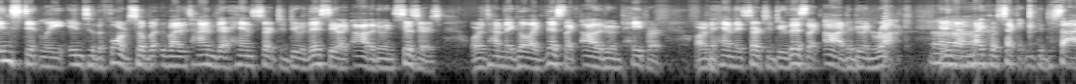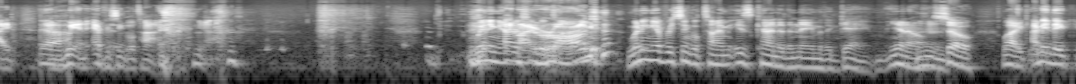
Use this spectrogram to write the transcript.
instantly into the form. So by, by the time their hands start to do this, they're like, ah, they're doing scissors. Or the time they go like this, like, ah, they're doing paper. Or the hand they start to do this, like, ah, they're doing rock. And in that Uh. microsecond, you can decide Yeah. and win every single time. yeah. Winning every Am I single wrong? time, winning every single time is kind of the name of the game, you know. So like Mm-hmm. I mean, they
